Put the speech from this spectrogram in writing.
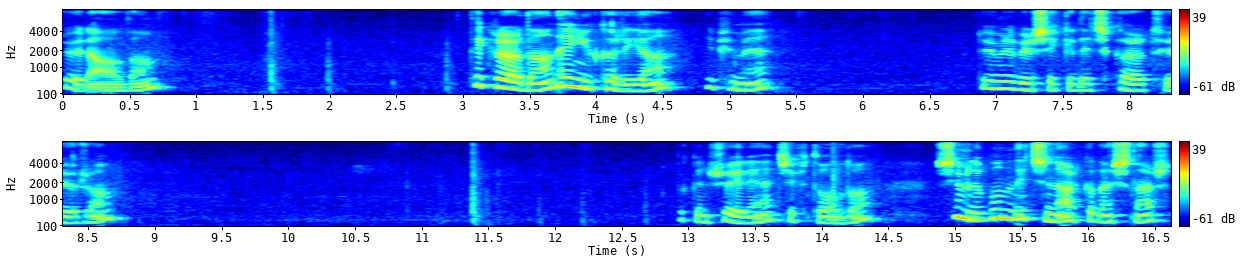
Şöyle aldım. Tekrardan en yukarıya ipimi düğümlü bir şekilde çıkartıyorum. Bakın şöyle çift oldu. Şimdi bunun içine arkadaşlar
